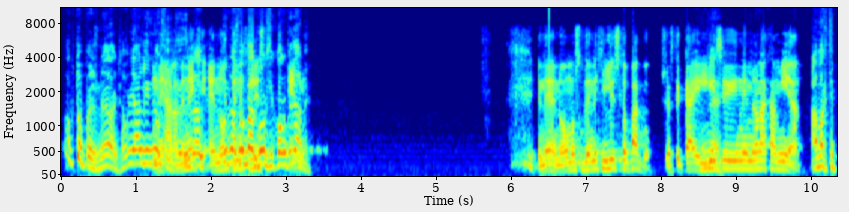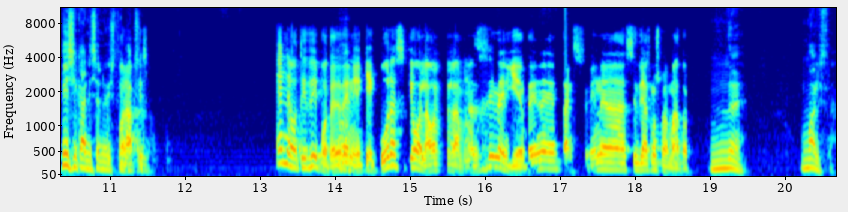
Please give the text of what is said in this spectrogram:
Οκτώ παίζουν, εντάξει. Οι άλλοι είναι ναι, αλλά δεν έχει. Ενώ στον πάγκο, όχι χώρο πηγάνε. Ναι, ενώ όμως δεν έχει λύσει τον πάγκο. Ουσιαστικά η ναι. λύση είναι μονάχα μία. Άμα χτυπήσει κανείς εννοείς. Ε, ναι, οτιδήποτε. Oh. Δεν είναι και η κούραση και όλα. Όλα μαζί δεν γίνεται. Είναι, εντάξει, είναι ένα συνδυασμός πραγμάτων. Ναι. Μάλιστα.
